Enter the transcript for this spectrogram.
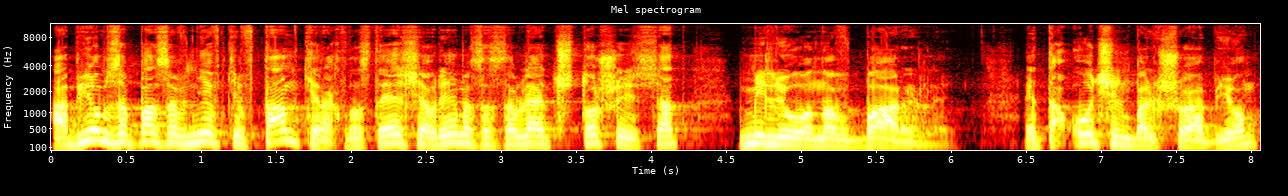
объем запасов нефти в танкерах в настоящее время составляет 160 миллионов баррелей. Это очень большой объем,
